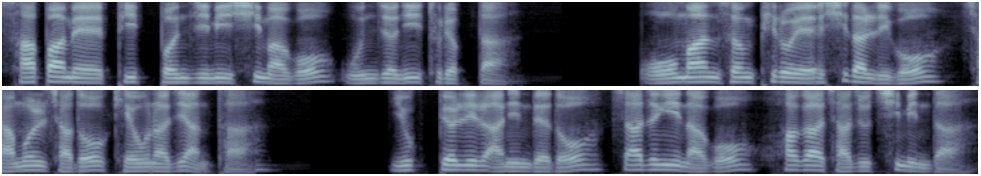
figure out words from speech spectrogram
4. 밤에 빛 번짐이 심하고 운전이 두렵다. 5. 만성 피로에 시달리고 잠을 자도 개운하지 않다. 6. 별일 아닌데도 짜증이 나고 화가 자주 치민다.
